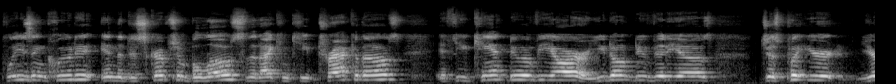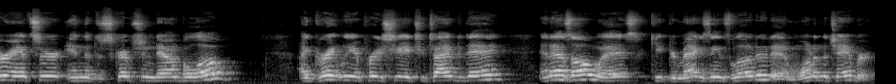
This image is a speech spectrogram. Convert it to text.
please include it in the description below so that I can keep track of those. If you can't do a VR or you don't do videos, just put your, your answer in the description down below. I greatly appreciate your time today. And as always, keep your magazines loaded and one in the chamber.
